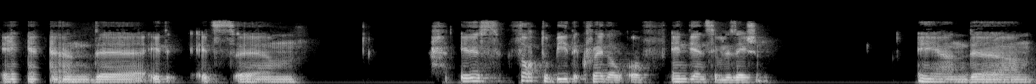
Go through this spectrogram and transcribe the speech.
And uh, it, it's, um, it is thought to be the cradle of Andean civilization. And um,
